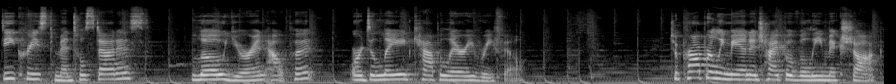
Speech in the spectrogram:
decreased mental status, low urine output, or delayed capillary refill. To properly manage hypovolemic shock,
